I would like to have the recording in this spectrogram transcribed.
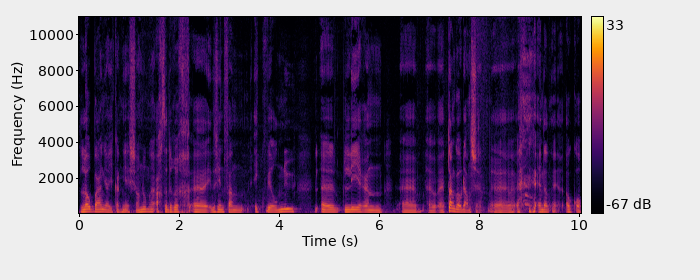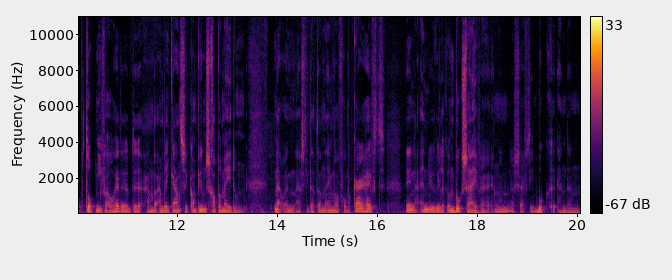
loopbaan, ja, je kan het niet eens zo noemen, achter de rug. eh, in de zin van, ik wil nu eh, leren eh, eh, tango dansen. Eh, en dan ook op topniveau, hè, de, de, aan de Amerikaanse kampioenschappen meedoen. Nou, en als hij dat dan eenmaal voor elkaar heeft... eh, nou, en nu wil ik een boek schrijven. En dan schrijft hij een boek. En dan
